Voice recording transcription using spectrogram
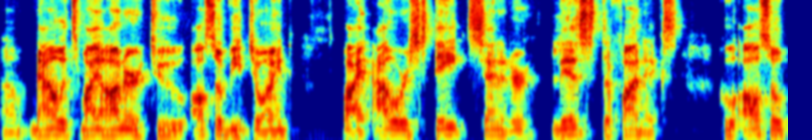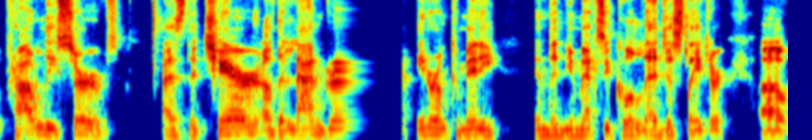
Um, now it's my honor to also be joined by our state senator, Liz Stefanics, who also proudly serves as the chair of the Land Grant Interim Committee in the New Mexico legislature. Uh,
